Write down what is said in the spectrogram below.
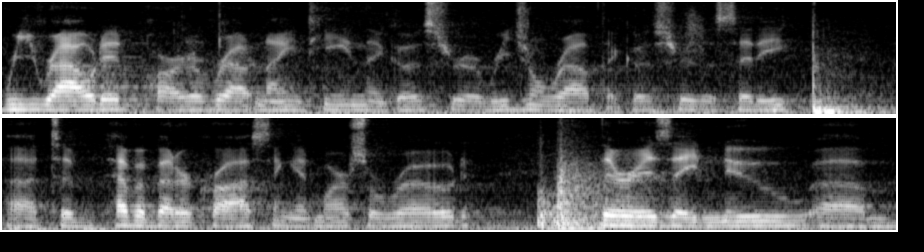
rerouted part of Route 19 that goes through a regional route that goes through the city uh, to have a better crossing at Marshall Road. There is a new um,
